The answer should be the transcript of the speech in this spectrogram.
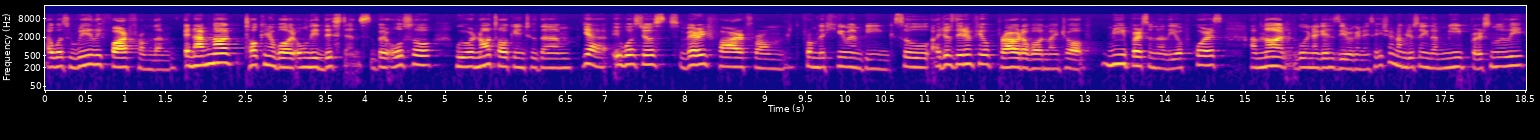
I was really far from them. And I'm not talking about only distance, but also we were not talking to them. Yeah, it was just very far from, from the human being. So I just didn't feel proud about my job. Me personally, of course, I'm not going against the organization. I'm just saying that me personally,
